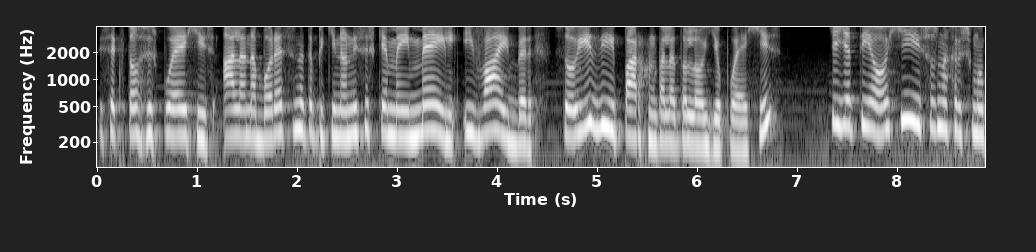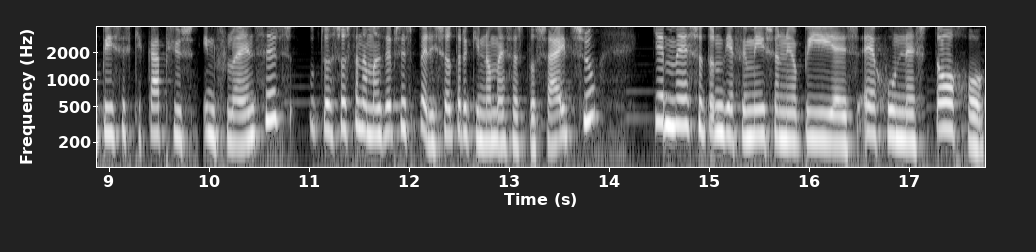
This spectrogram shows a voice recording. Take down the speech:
τις εκπτώσεις που έχεις, αλλά να μπορέσεις να το επικοινωνήσεις και με email ή Viber στο ήδη υπάρχον πελατολόγιο που έχεις. Και γιατί όχι, ίσως να χρησιμοποιήσεις και κάποιους influencers, ούτως ώστε να μαζέψεις περισσότερο κοινό μέσα στο site σου και μέσω των διαφημίσεων οι οποίες έχουν στόχο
